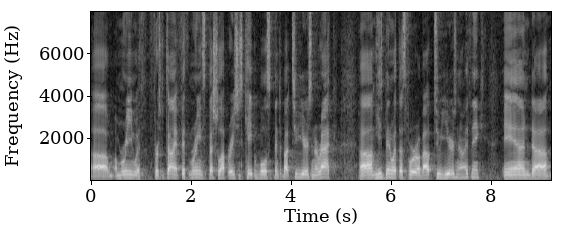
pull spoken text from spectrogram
uh, a Marine with 1st Battalion, 5th Marine, Special Operations capable, spent about two years in Iraq. Um, he's been with us for about two years now, I think. And uh,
